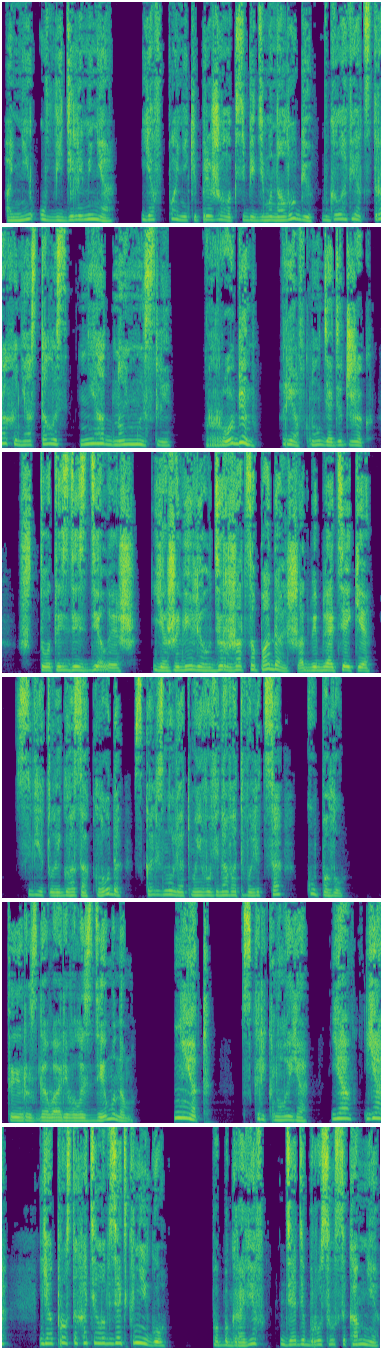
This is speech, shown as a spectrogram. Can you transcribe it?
Они увидели меня. Я в панике прижала к себе демонологию, в голове от страха не осталось ни одной мысли. «Робин?» — рявкнул дядя Джек. «Что ты здесь делаешь? Я же велел держаться подальше от библиотеки!» Светлые глаза Клода скользнули от моего виноватого лица к куполу. «Ты разговаривала с демоном?» «Нет!» — вскрикнула я. «Я... я... я просто хотела взять книгу!» Побагровев, дядя бросился ко мне.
